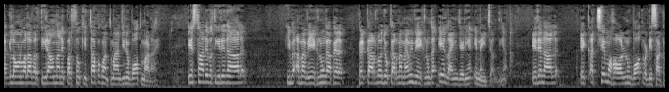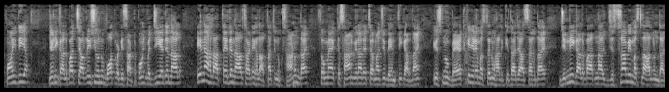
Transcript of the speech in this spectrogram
ਅੱਗ ਲਾਉਣ ਵਾਲਾ ਵਰਤੀਰਾ ਉਹਨਾਂ ਨੇ ਪਰਸੋਂ ਕੀਤਾ, ਭਗਵੰਤ ਮਾਨ ਜੀ ਨੂੰ ਬਹੁਤ ਮਾੜਾ ਹੈ। ਇਸ ਤਰ੍ਹਾਂ ਦੇ ਵਤੀਰੇ ਦੇ ਨਾਲ, ਕਿ ਮੈਂ ਵੇਖ ਲੂੰਗਾ ਫਿਰ ਫਿਰ ਕਰ ਲੋ ਜੋ ਕਰਨਾ ਮੈਂ ਵੀ ਵੇਖ ਲੂੰਗਾ ਇਹ ਲਾਈਨ ਜਿਹੜੀਆਂ ਇਹ ਨਹੀਂ ਚੱਲਦੀਆਂ ਇਹਦੇ ਨਾਲ ਇੱਕ ਅੱਛੇ ਮਾਹੌਲ ਨੂੰ ਬਹੁਤ ਵੱਡੀ ਸੱਟ ਪਹੁੰਚਦੀ ਆ ਜਿਹੜੀ ਗੱਲਬਾਤ ਚੱਲ ਰਹੀ ਸੀ ਉਹਨੂੰ ਬਹੁਤ ਵੱਡੀ ਸੱਟ ਪਹੁੰਚ ਵੱਜੀ ਹੈ ਇਹਦੇ ਨਾਲ ਇਹਨਾਂ ਹਾਲਾਤਾਂ ਇਹਦੇ ਨਾਲ ਸਾਡੇ ਹਾਲਾਤਾਂ 'ਚ ਨੁਕਸਾਨ ਹੁੰਦਾ ਹੈ ਸੋ ਮੈਂ ਕਿਸਾਨ ਵੀਰਾਂ ਦੇ ਚਰਨਾਂ 'ਚ ਬੇਨਤੀ ਕਰਦਾ ਹਾਂ ਇਸ ਨੂੰ ਬੈਠ ਕੇ ਜਿਹੜੇ ਮਸਲੇ ਨੂੰ ਹੱਲ ਕੀਤਾ ਜਾ ਸਕਦਾ ਹੈ ਜਿੰਨੀ ਗੱਲਬਾਤ ਨਾਲ ਜਿਸ ਤਰ੍ਹਾਂ ਵੀ ਮਸਲਾ ਹੱਲ ਹੁੰਦਾ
